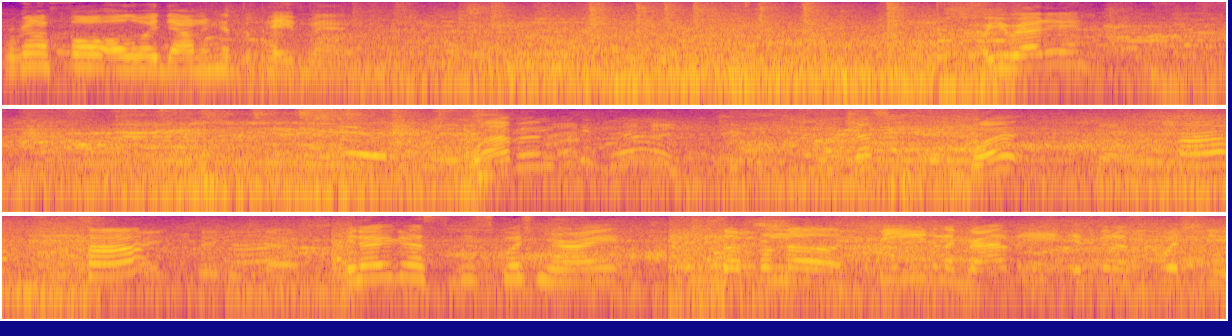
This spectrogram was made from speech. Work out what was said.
We're gonna fall all the way down and hit the pavement. Are you ready? You know you're gonna squish me, right? So from the speed and the gravity, it's gonna squish you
